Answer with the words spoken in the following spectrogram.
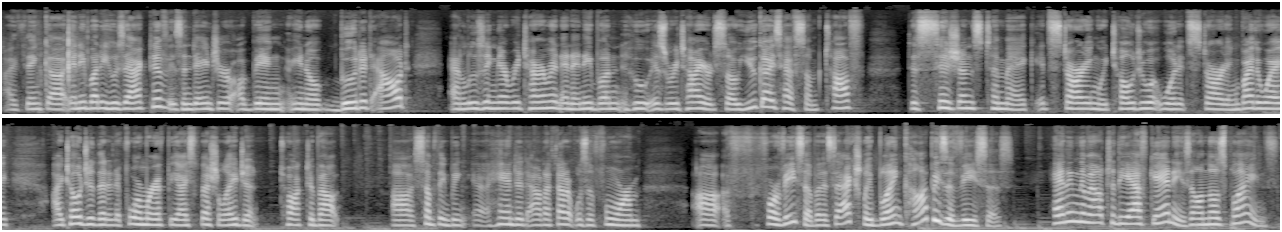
I think uh, anybody who's active is in danger of being, you know, booted out and losing their retirement, and anyone who is retired. So you guys have some tough decisions to make. It's starting. We told you it would. It's starting. By the way, I told you that a former FBI special agent talked about uh, something being uh, handed out. I thought it was a form uh, for visa, but it's actually blank copies of visas, handing them out to the Afghanis on those planes,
